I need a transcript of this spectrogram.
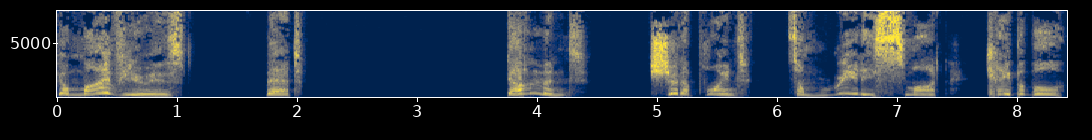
my view is that government should appoint some really smart, capable,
